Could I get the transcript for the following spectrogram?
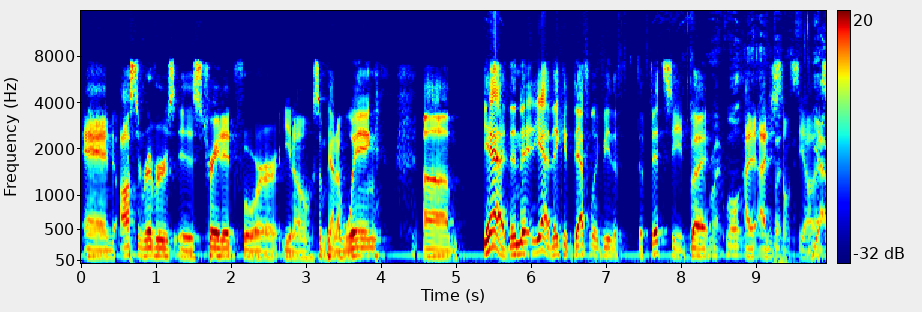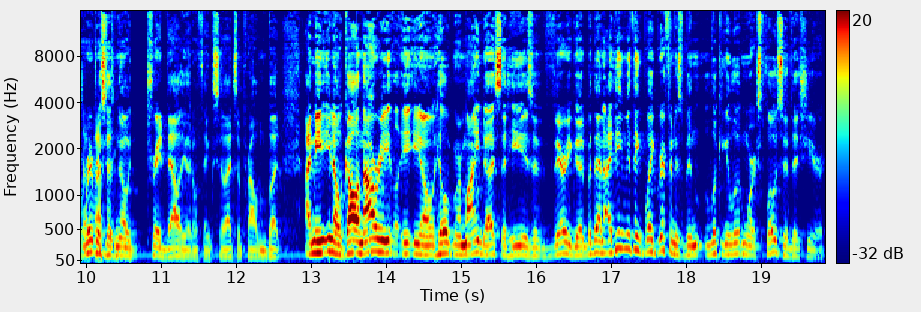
and Austin Rivers is traded for you know some kind of wing. Um, yeah, then they, yeah, they could definitely be the the fifth seed, but right. Well, I, I just don't see all that. Yeah, Rivers has no trade value. I don't think so. That's a problem. But I mean, you know, Gallinari, you know, he'll remind us that he is a very good. But then I think we think Blake Griffin has been looking a little more explosive this year.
